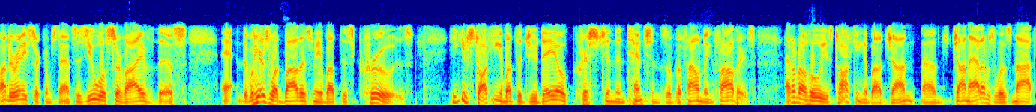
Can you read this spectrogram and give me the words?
under any circumstances, you will survive this. Here's what bothers me about this Cruz. He keeps talking about the Judeo Christian intentions of the founding fathers. I don't know who he's talking about, John. Uh, John Adams was not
